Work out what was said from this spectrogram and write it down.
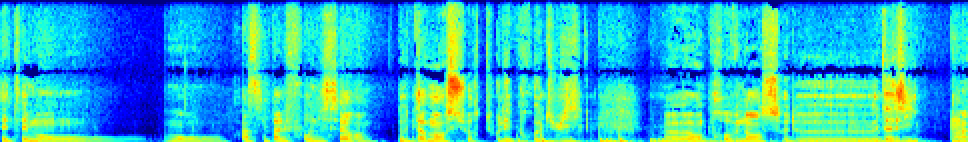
c'était mon, mon principal fournisseur, notamment sur tous les produits euh, en provenance d'Asie. Ouais.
